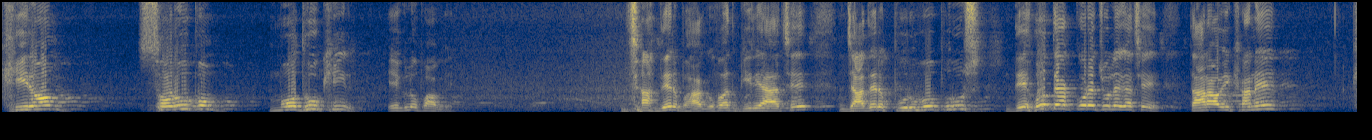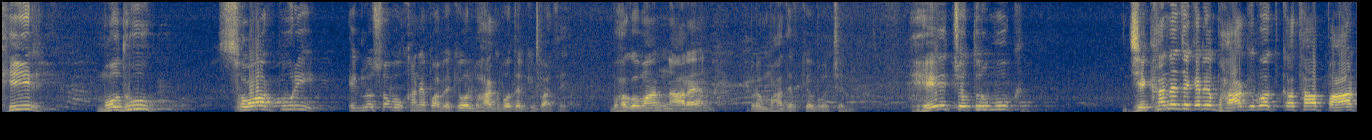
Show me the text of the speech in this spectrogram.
ক্ষীরম, স্বরূপম মধু ক্ষীর এগুলো পাবে। যাদের ভাগবত গিরে আছে, যাদের পূর্বপুরুষ দেহ ত্যাগ করে চলে গেছে। তারা ওইখানে ক্ষীর, মধু সর পুরী, এগুলো সব ওখানে পাবে, কেবল ভাগবতের কৃপাতে। ভগবান নারায়ণ ব্রহ্মাদেবকে বলছেন, হে চতুর্মুখ, যেখানে যেখানে ভাগবত কথা পাঠ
